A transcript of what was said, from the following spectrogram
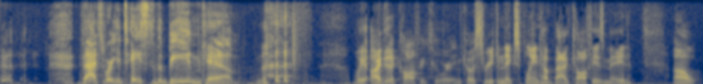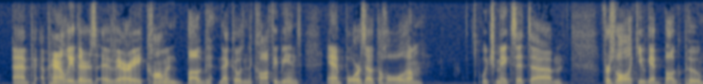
bean. that's where you taste the bean, Cam. Wait, I did a coffee tour in Costa Rica and they explained how bad coffee is made. Uh, apparently, there's a very common bug that goes into coffee beans and it bores out the whole of them, which makes it, um, first of all, like you get bug poo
